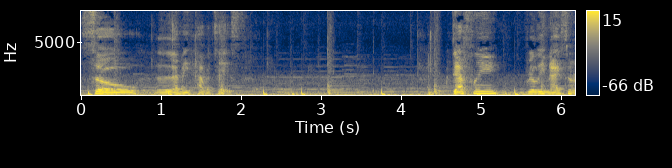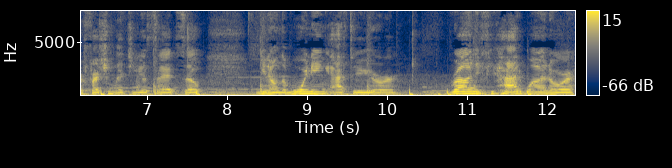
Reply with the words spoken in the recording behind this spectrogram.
So let me have a taste. Definitely really nice and refreshing like Gio said. So, you know, in the morning after your run if you had one or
